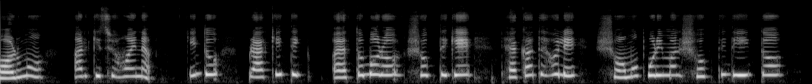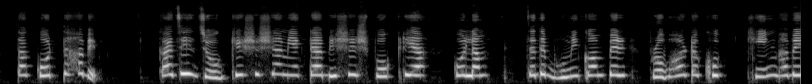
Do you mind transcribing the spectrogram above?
ধর্ম আর কিছু হয় না। কিন্তু প্রাকৃতিক এত বড় শক্তিকে ঠেকাতে হলে সমপরিমাণ শক্তি দিয়েই তো তা করতে হবে। কাজেই যজ্ঞের শেষে আমি একটা বিশেষ প্রক্রিয়া করলাম যাতে ভূমিকম্পের প্রবাহটা খুব ক্ষীণভাবে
